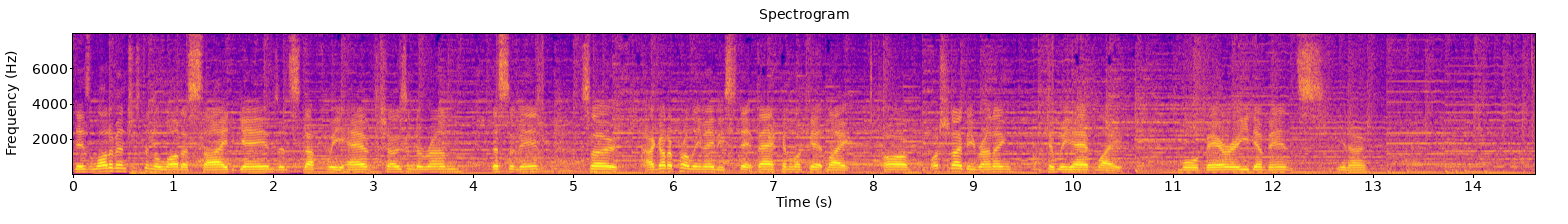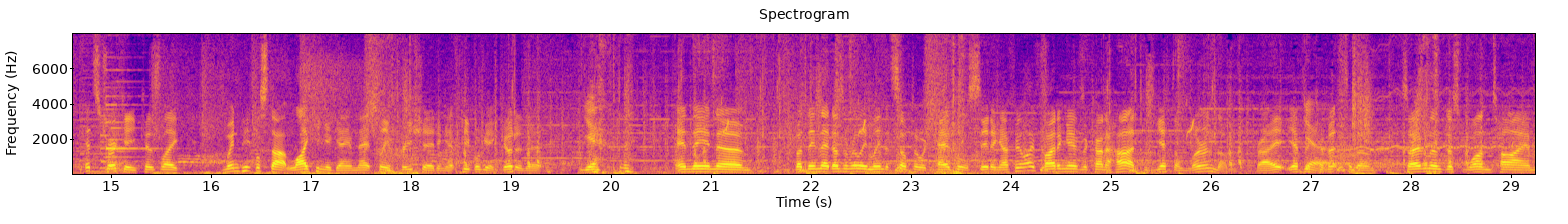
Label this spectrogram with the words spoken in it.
there's a lot of interest in a lot of side games and stuff we have chosen to run this event. So I got to probably maybe step back and look at like, oh, what should I be running? Can we have like more varied events? You know, it's tricky because like when people start liking a game and actually appreciating it, people get good at it, Yeah. and then. Um, but then that doesn't really lend itself to a casual setting. I feel like fighting games are kind of hard because you have to learn them, right? You have to Yeah. commit to them. So having them just one time,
